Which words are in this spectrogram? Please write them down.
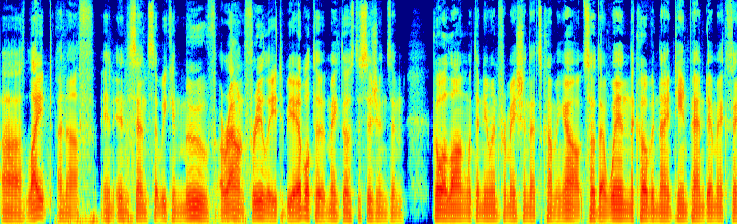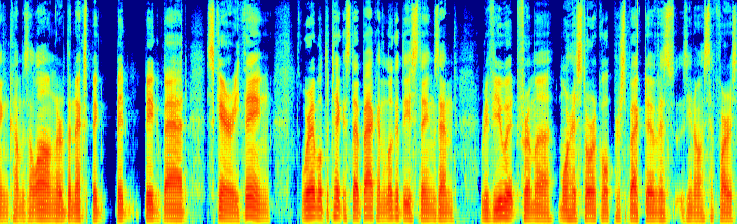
uh, light enough in, in the sense that we can move around freely to be able to make those decisions and go along with the new information that's coming out so that when the COVID-19 pandemic thing comes along or the next big, big, big, bad, scary thing, we're able to take a step back and look at these things and review it from a more historical perspective as, you know, as far as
